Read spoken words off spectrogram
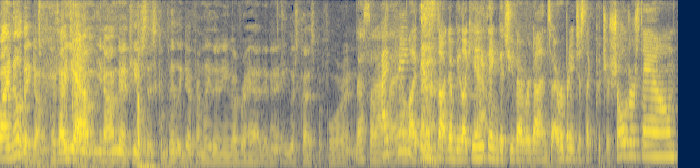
Because well i know they don't because i Yeah. tell them you know i'm going to teach this completely differently than you've ever had in an english class before and That's what I I, say. I'm think- like, this is not going to be like Yeah. anything that you've ever done. So everybody just like put your shoulders down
